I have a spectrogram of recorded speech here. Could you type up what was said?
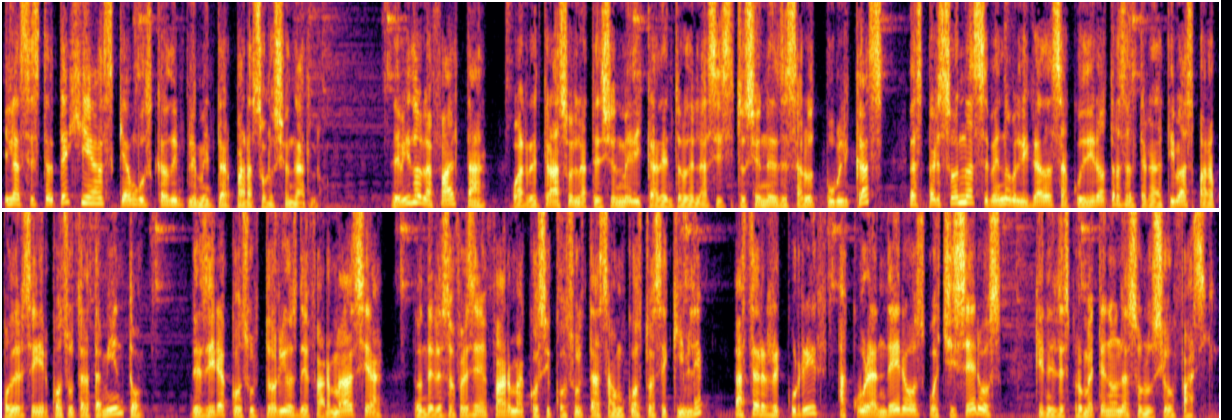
y las estrategias que han buscado implementar para solucionarlo. Debido a la falta o al retraso en la atención médica dentro de las instituciones de salud públicas, las personas se ven obligadas a acudir a otras alternativas para poder seguir con su tratamiento, desde ir a consultorios de farmacia, donde les ofrecen fármacos y consultas a un costo asequible, hasta recurrir a curanderos o hechiceros, quienes les prometen una solución fácil.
